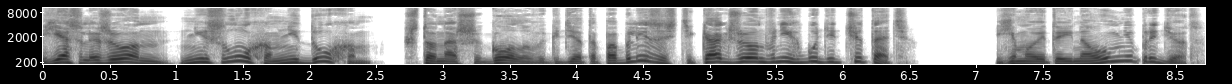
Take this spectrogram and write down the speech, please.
Если же он ни слухом, ни духом, что наши головы где-то поблизости, как же он в них будет читать? Ему это и на ум не придет?»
